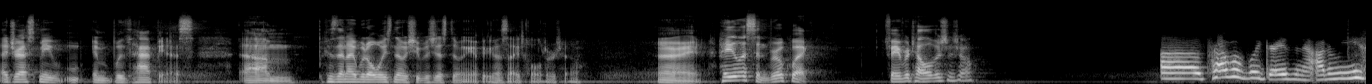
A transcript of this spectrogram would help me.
address me in, with happiness," um, because then I would always know she was just doing it because I told her to. All right. Hey, listen, real quick. Favorite television show? Uh, probably Grey's Anatomy.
